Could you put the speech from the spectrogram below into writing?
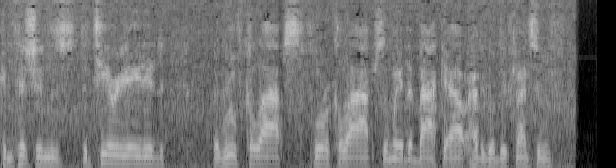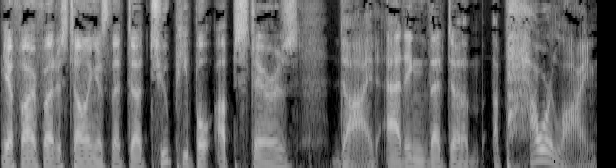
Conditions deteriorated. The roof collapsed, floor collapsed, and we had to back out. Had to go defensive. Yeah, firefighters telling us that uh, two people upstairs died, adding that um, a power line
